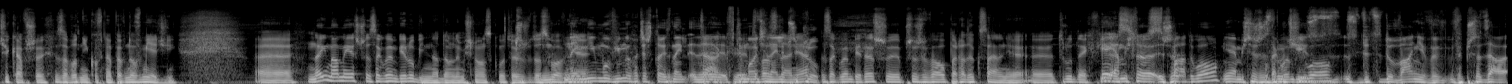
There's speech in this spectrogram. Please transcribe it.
ciekawszych zawodników na pewno w Miedzi. E, No i mamy jeszcze Zagłębie Lubin na Dolnym Śląsku, to już dosłownie... Najmniej mówimy, chociaż to jest naj, e, Tak, w tym momencie najlepszy zdania. klub. Zagłębie też e, przeżywało paradoksalnie trudne chwile. Ja myślę, że- spadło, Nie, myślę, że Zagłębie zdecydowanie wy, wyprzedza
